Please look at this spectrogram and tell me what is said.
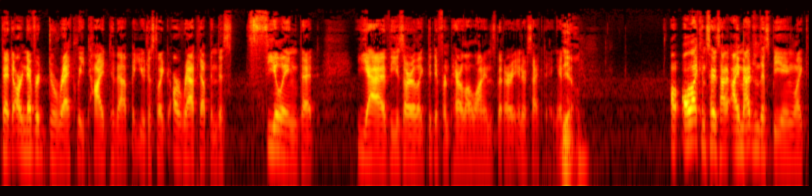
that are never directly tied to that, but you just like are wrapped up in this feeling that, yeah, these are like the different parallel lines that are intersecting. And yeah all I can say is I, I imagine this being like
